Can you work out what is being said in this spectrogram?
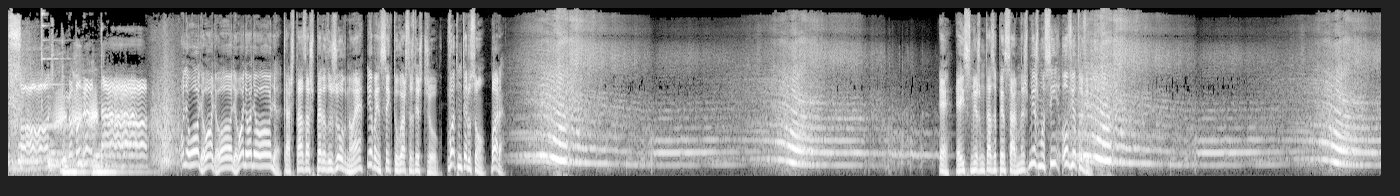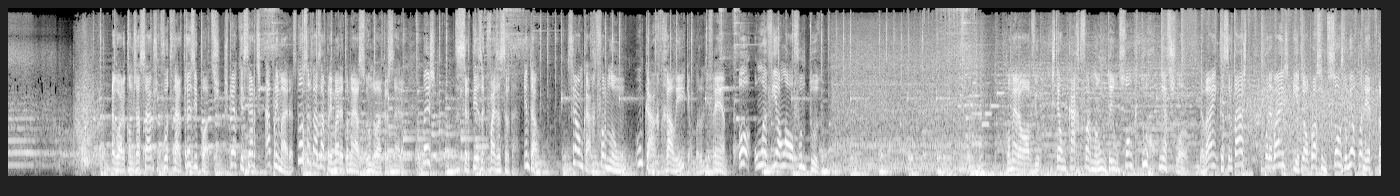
Sons do meu planeta. Olha, olha, olha, olha, olha, olha, olha. Cá estás à espera do jogo, não é? Eu bem sei que tu gostas deste jogo. Vou-te meter o som. Bora. É, é isso mesmo que estás a pensar, mas mesmo assim, ouve outra vez. Agora, como já sabes, vou-te dar três hipóteses. Espero que acertes à primeira. Se não acertares à primeira, também à segunda ou à terceira. Mas de certeza que vais acertar. Então, será um carro de Fórmula 1, um carro de rally, que é um barulho diferente, ou um avião lá ao fundo de tudo? Como era óbvio, isto é um carro de Fórmula 1, tem um som que tu reconheces logo. Ainda bem que acertaste, parabéns e até ao próximo Sons do Meu Planeta.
